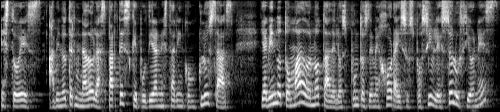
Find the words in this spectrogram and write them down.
esto es, habiendo terminado las partes que pudieran estar inconclusas y habiendo tomado nota de los puntos de mejora y sus posibles soluciones,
